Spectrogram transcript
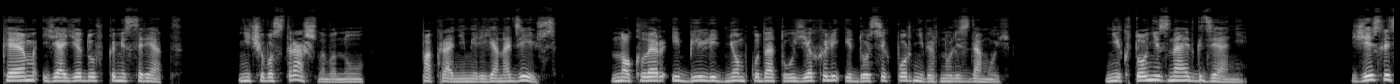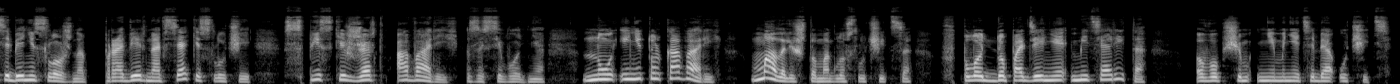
Кэм, я еду в комиссариат. Ничего страшного, ну, по крайней мере, я надеюсь. Но Клэр и Билли днем куда-то уехали и до сих пор не вернулись домой. Никто не знает, где они. Если тебе не сложно, проверь на всякий случай списки жертв аварий за сегодня. Ну и не только аварий, мало ли что могло случиться, вплоть до падения метеорита. В общем, не мне тебя учить.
